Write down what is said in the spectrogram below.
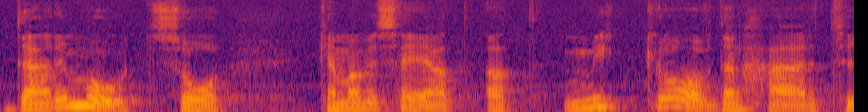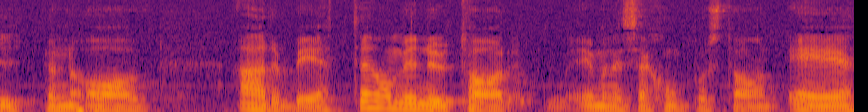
Däremot så kan man väl säga att, att mycket av den här typen av arbete, om vi nu tar evangelisation på stan, är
